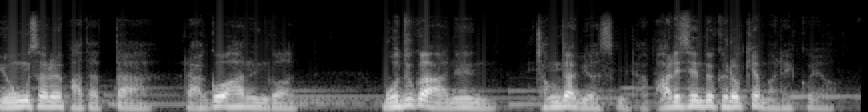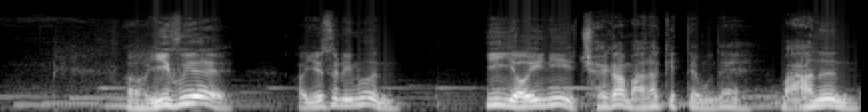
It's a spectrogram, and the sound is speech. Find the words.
용서를 받았다라고 하는 것 모두가 아는 정답이었습니다. 바리새인도 그렇게 말했고요. 어, 이후에 예수님은 이 여인이 죄가 많았기 때문에 많은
